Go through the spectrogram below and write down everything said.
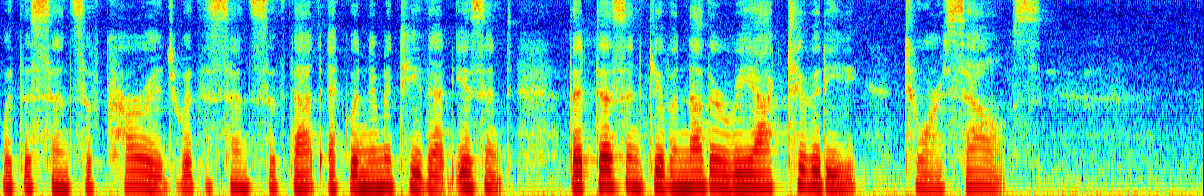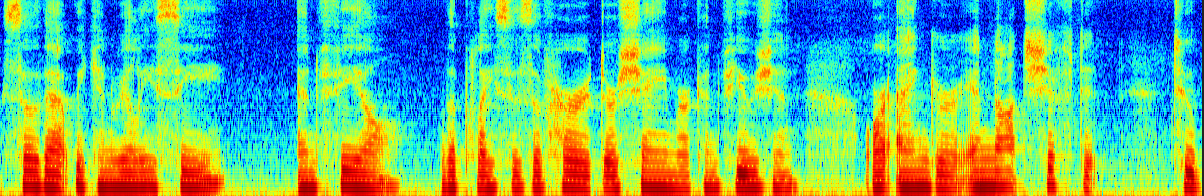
with a sense of courage, with a sense of that equanimity that isn't, that doesn't give another reactivity to ourselves, so that we can really see and feel the places of hurt or shame or confusion or anger and not shift it to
